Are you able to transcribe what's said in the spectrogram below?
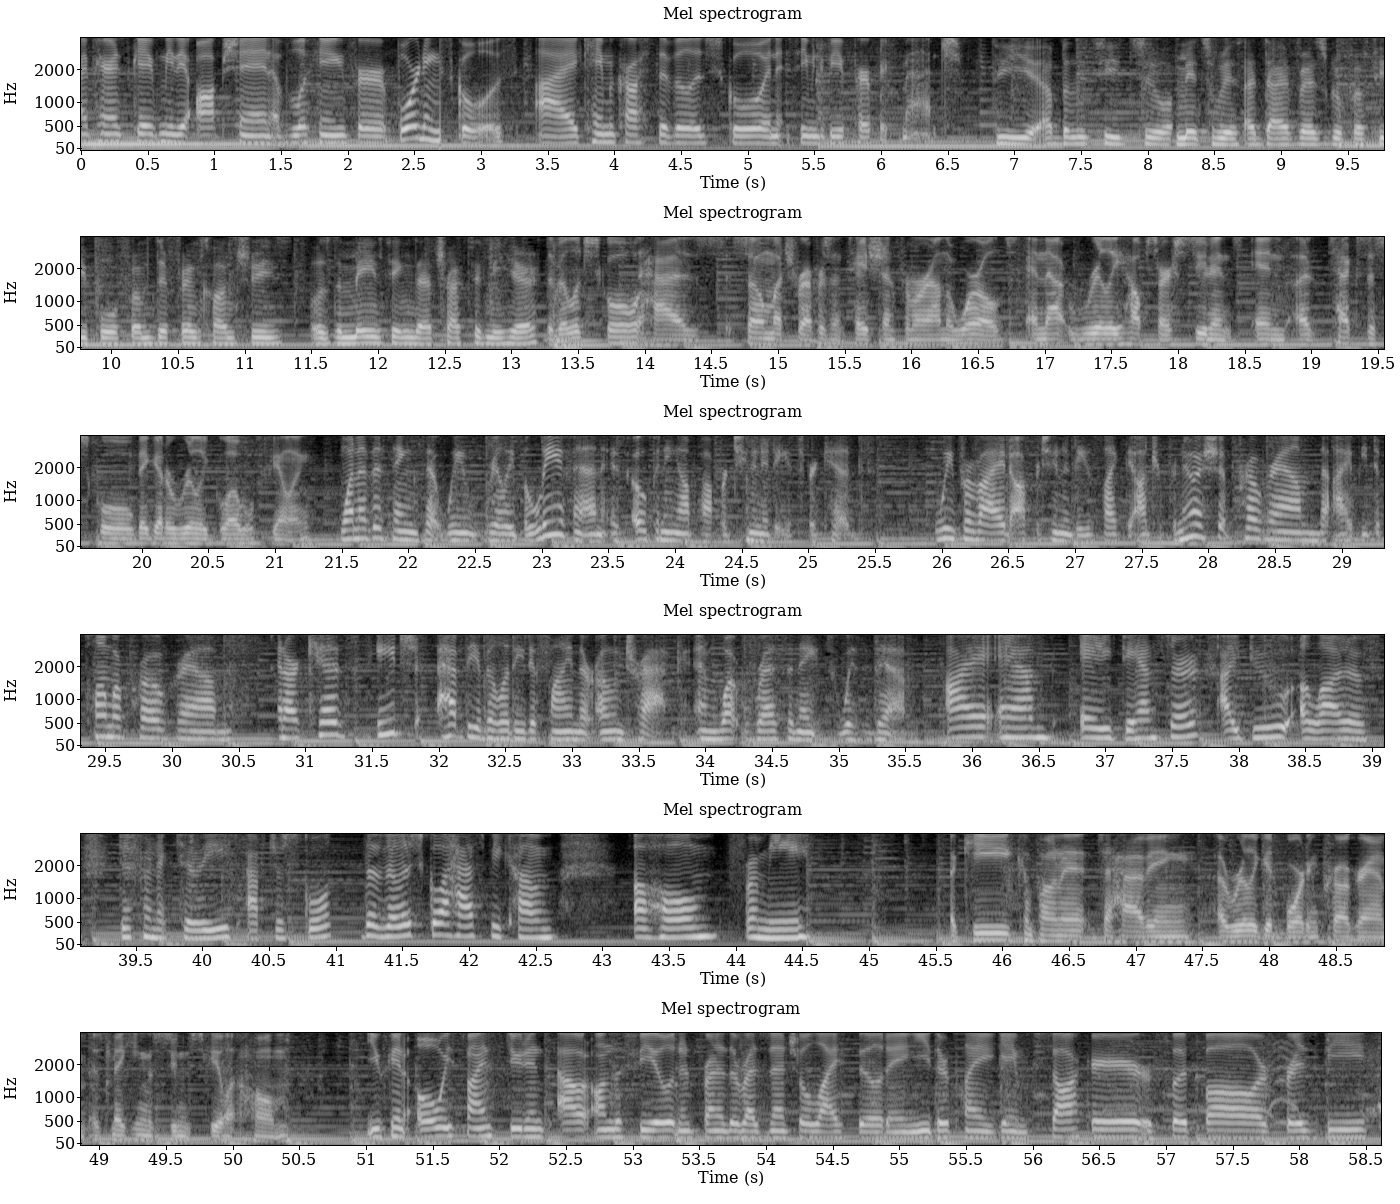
my parents gave me the option of looking for boarding schools. I came across the village school and it seemed to be a perfect match. The ability to meet with a diverse group of people from different countries was the main thing that attracted me here. The Village School has so much representation from around the world, and that really helps our students. In a Texas school, they get a really global feeling. One of the things that we really believe in is opening up opportunities for kids. We provide opportunities like the entrepreneurship program, the IB diploma program, and our kids each have the ability to find their own track and what resonates with them. I am a dancer. I do a lot of different activities after school. The village school has become a home for me. A key component to having a really good boarding program is making the students feel at home. You can always find students out on the field in front of the residential life building, either playing a game of soccer or football or frisbee.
